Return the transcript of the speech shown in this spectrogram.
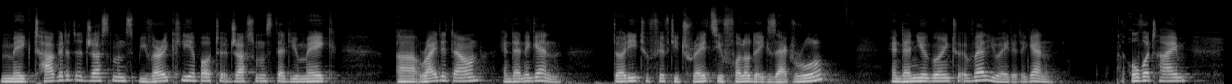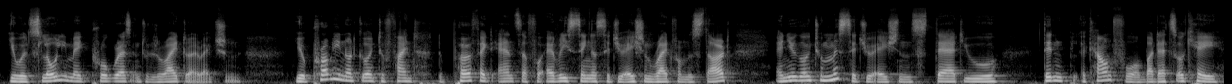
Make targeted adjustments, be very clear about the adjustments that you make, uh, write it down, and then again, 30 to 50 trades, you follow the exact rule, and then you're going to evaluate it again. Over time, you will slowly make progress into the right direction. You're probably not going to find the perfect answer for every single situation right from the start, and you're going to miss situations that you didn't account for, but that's okay.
